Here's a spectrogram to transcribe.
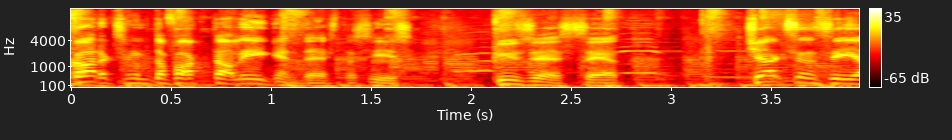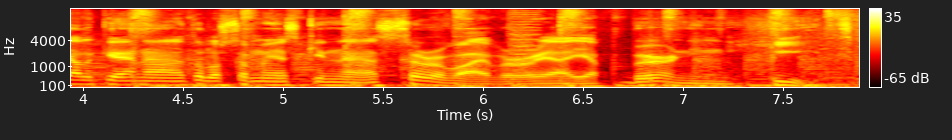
80 faktaa liikenteestä siis kyseessä. Ja Jacksonsin jälkeen äh, tulossa myöskin äh, Survivoria ja Burning Heat.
